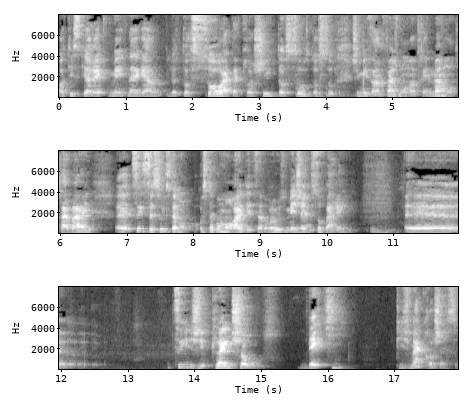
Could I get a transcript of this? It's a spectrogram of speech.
ok, c'est correct, maintenant, regarde, là, t'as ça à t'accrocher, t'as ça, t'as ça. J'ai mes enfants, j'ai mon entraînement, mon travail. Euh, tu sais, c'est sûr que c'était, mon, c'était pas mon rêve d'être serveuse, mais j'aime ça pareil. Euh, tu sais, j'ai plein de choses d'acquis, puis je m'accroche à ça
